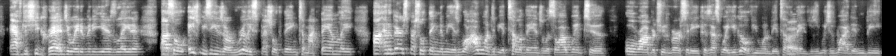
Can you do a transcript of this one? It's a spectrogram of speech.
after she graduated many years later. Uh, so HBCUs are a really special thing to my family uh, and a very special thing to me as well. I wanted to be a televangelist, so I went to Oral Roberts University because that's where you go if you want to be a Right. televangelist, which is why I didn't be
